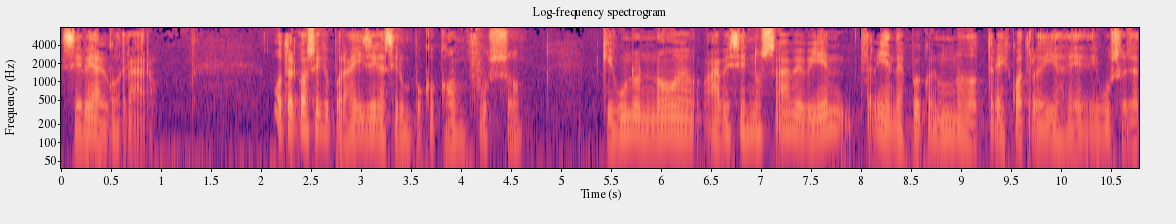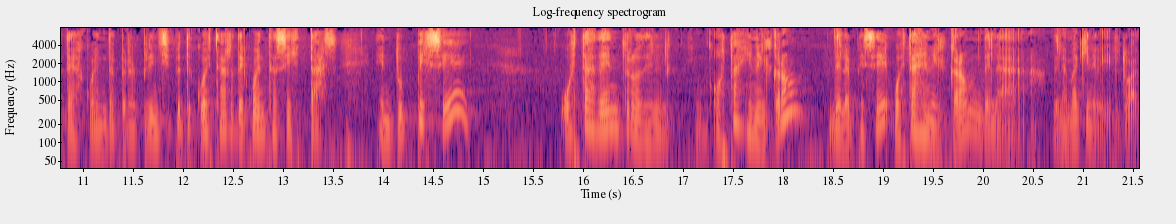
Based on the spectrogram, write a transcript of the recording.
Se ve algo raro. Otra cosa que por ahí llega a ser un poco confuso, que uno no, a veces no sabe bien, está bien, después con unos dos, tres, cuatro días de, de uso ya te das cuenta, pero al principio te cuesta darte cuenta si estás en tu PC o estás dentro del, o estás en el Chrome de la PC o estás en el Chrome de la, de la máquina virtual.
